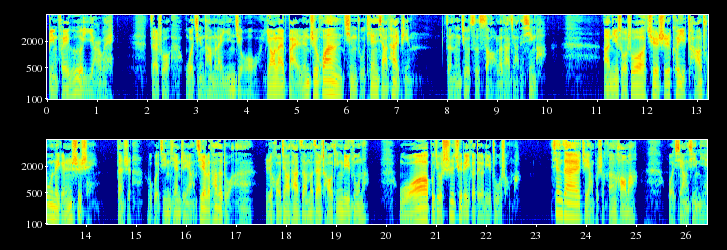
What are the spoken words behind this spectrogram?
并非恶意而为。再说我请他们来饮酒，邀来百人之欢，庆祝天下太平。怎能就此扫了大家的兴啊？按你所说，确实可以查出那个人是谁。但是如果今天这样揭了他的短，日后叫他怎么在朝廷立足呢？我不就失去了一个得力助手吗？现在这样不是很好吗？我相信你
